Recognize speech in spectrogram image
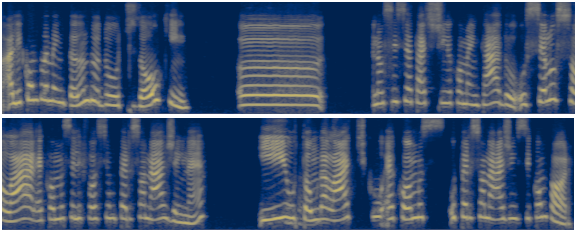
ali complementando do Tzolk'in, uh, não sei se a Tati tinha comentado, o selo solar é como se ele fosse um personagem, né? E uhum. o tom galáctico é como o personagem se comporta.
